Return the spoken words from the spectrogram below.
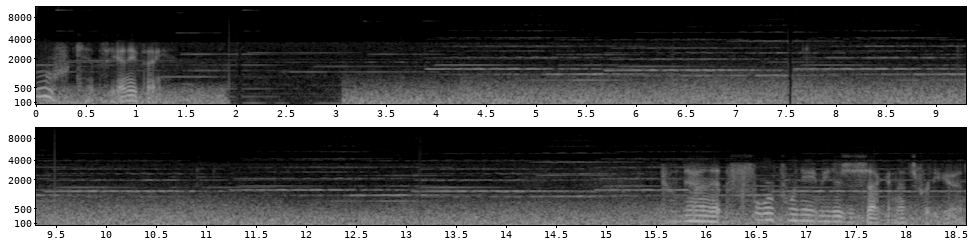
Ooh, can't see anything. That's pretty good.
